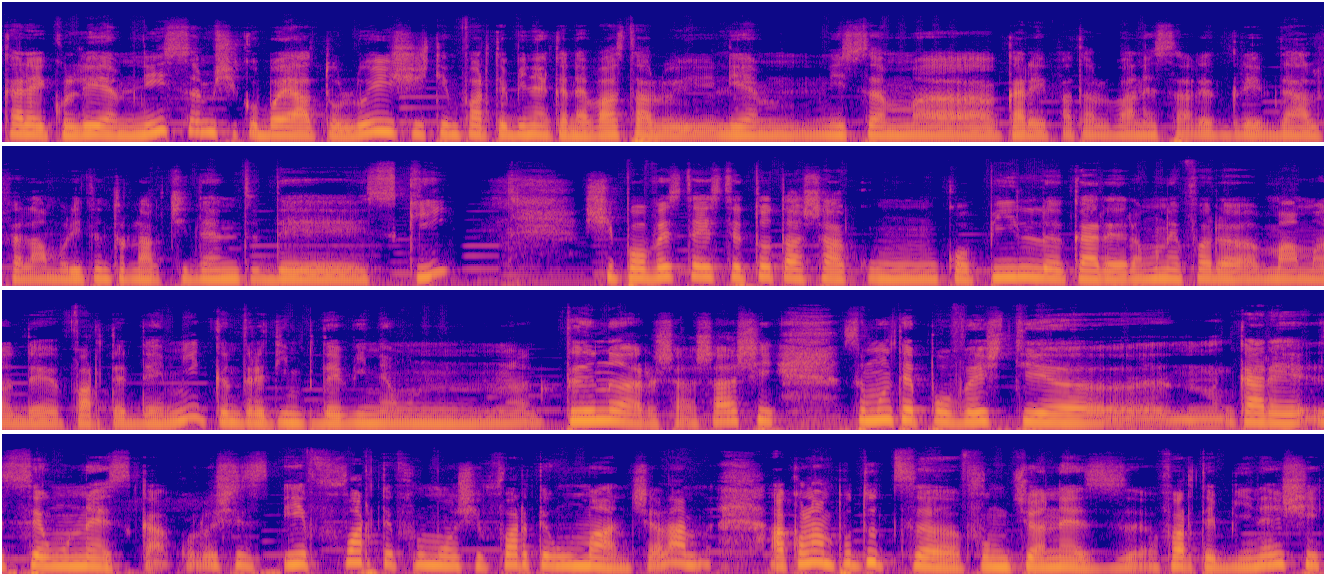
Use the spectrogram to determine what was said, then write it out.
care e cu Liam Neeson și cu băiatul lui și știm foarte bine că nevasta lui Liam Neeson, uh, care e fata lui Vanessa Redgrave, de altfel a murit într-un accident de schi și povestea este tot așa cu un copil care rămâne fără mamă de foarte de mic, între timp devine un tânăr și așa și sunt multe povești uh, care se unesc acolo și e foarte frumos și foarte uman. Și ăla, acolo am putut să funcționez foarte bine și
